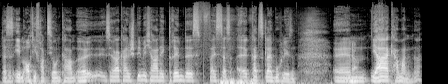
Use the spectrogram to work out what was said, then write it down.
dass es eben auch die Fraktion kam, äh, ist ja gar keine Spielmechanik drin, das, weiß das, äh, kannst gleich ein Buch lesen. Ähm, ja. ja. kann man. Ne?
